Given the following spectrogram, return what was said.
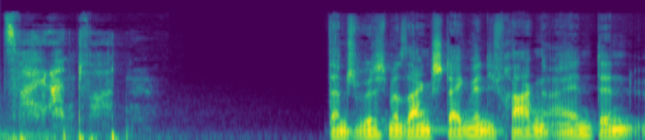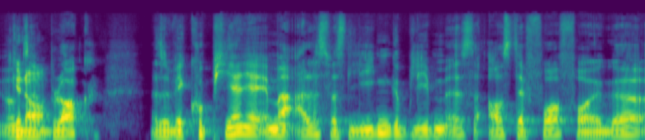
zwei Antworten. Dann würde ich mal sagen, steigen wir in die Fragen ein, denn unser Genau. Blog, also wir kopieren ja immer alles, was liegen geblieben ist, aus der Vorfolge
